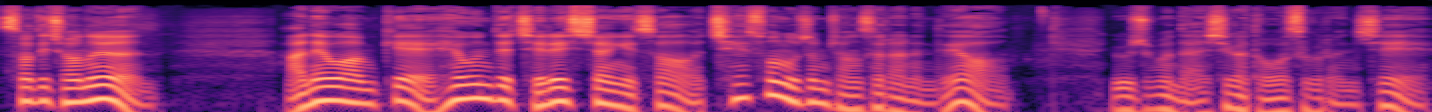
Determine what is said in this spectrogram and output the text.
서디 저는 아내와 함께 해운대 재래시장에서 채소 노점 장사를 하는데요. 요즘은 날씨가 더워서 그런지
